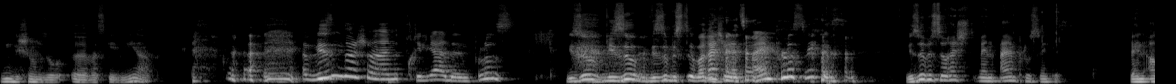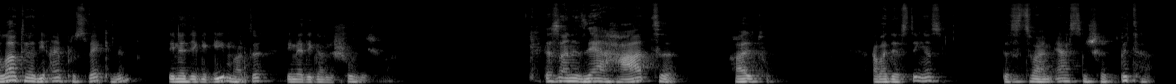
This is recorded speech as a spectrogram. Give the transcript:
sind wir schon so, äh, was geht denn hier ab? Wir sind doch schon eine Trilliarde im Plus. Wieso, wieso, wieso bist du überrascht, wenn jetzt ein Plus weg ist? Wieso bist du überrascht, wenn ein Plus weg ist? Wenn Allah die ein Plus wegnimmt, den er dir gegeben hatte, den er dir gar nicht schuldig war. Das ist eine sehr harte Haltung. Aber das Ding ist, das ist zwar im ersten Schritt bitter,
